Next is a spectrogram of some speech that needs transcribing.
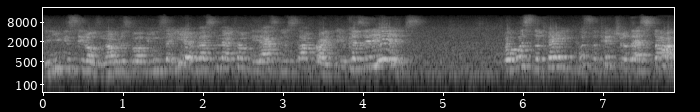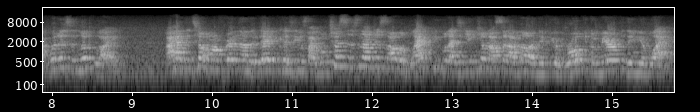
Then you can see those numbers go up and you say, yeah, invest in that company, that's good stuff right there. Because it is. But what's the pay, what's the picture of that stock? What does it look like? I had to tell my friend the other day because he was like, well, trust it's not just all the black people that's getting killed. I said, I know, and if you're broke in America, then you're black.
